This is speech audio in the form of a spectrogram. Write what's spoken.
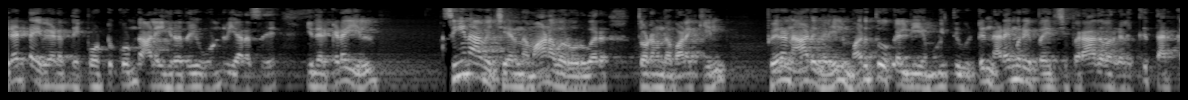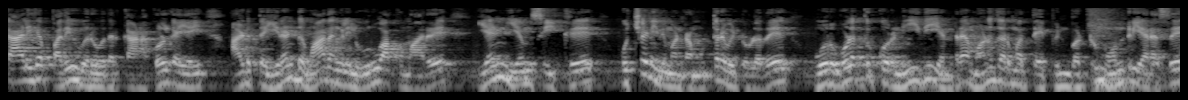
இரட்டை வேடத்தை போட்டுக்கொண்டு அலைகிறது ஒன்றிய அரசு. இதற்கிடையில் சீனாவைச் சேர்ந்த மாணவர் ஒருவர் தொடர்ந்த வழக்கில் பிற நாடுகளில் மருத்துவ கல்வியை முடித்துவிட்டு நடைமுறை பயிற்சி பெறாதவர்களுக்கு தற்காலிக பதிவு பெறுவதற்கான கொள்கையை அடுத்த இரண்டு மாதங்களில் உருவாக்குமாறு என்எம்சிக்கு உச்சநீதிமன்றம் உத்தரவிட்டுள்ளது. ஒரு குலத்துக்கு ஒரு நீதி என்ற மனு தர்மத்தை பின்பற்றும் ஒன்றிய அரசு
